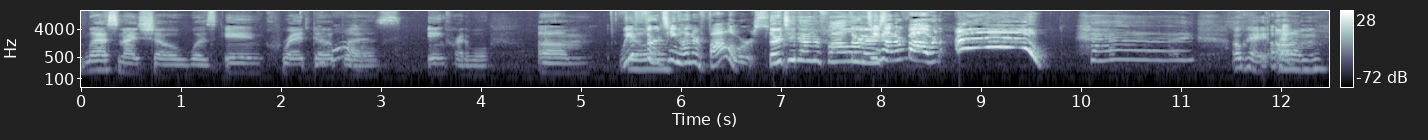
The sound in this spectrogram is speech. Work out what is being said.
last night's show was incredible. It was. Incredible. Um, We have 1,300 followers. 1,300 followers. 1,300 followers. Ow! Hi. Okay, Okay. Um,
